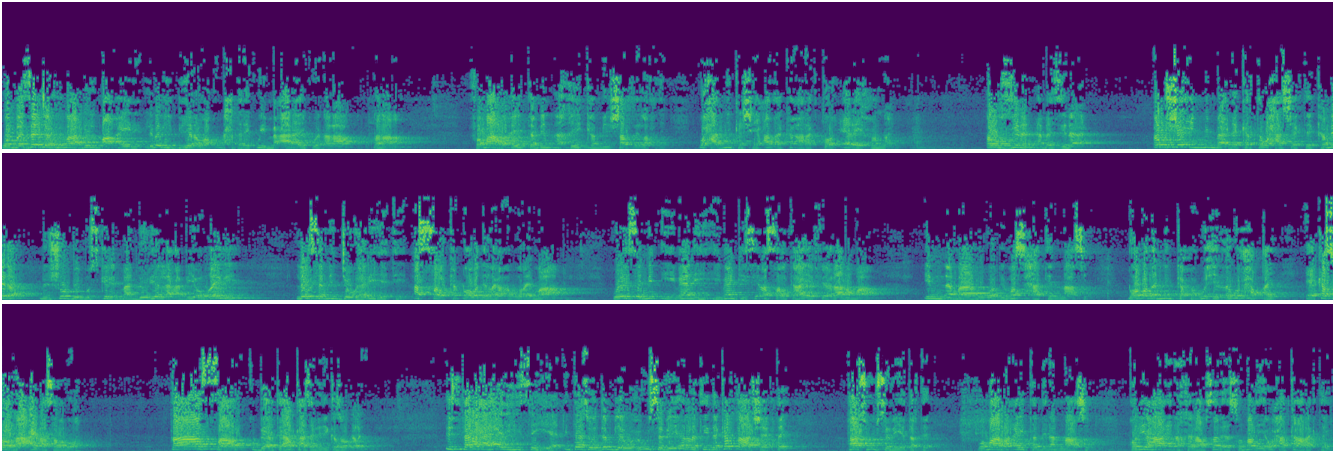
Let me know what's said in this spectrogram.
Wamazajahumaa bilmaa-ayni labadii biyana waa ku dhex daray kuwii macaana iyo kuwii dhanaana famaa ra'ayta min akhiika min shari lafdin waxaad ninka shiicada ka aragtoo eray xun aw zinan ama zina ah. Aw shayin mimaa dakarta waxaad sheegtay kamida min shurbi muskirin maandooriye la cabiyo ayrihi laysa min jawhariyati asalka dhoobadii laga abuuray maaha. Walaysa min iimaanihi iimaankiisii asalkaha ee ficlaana maaha. Inamaa huwa bimasxati naasib dhoobada ninka xun wixii lagu xaqay ee ka soo raacay baa sabab u ah. Taasaa ku beertay halkaasaa idinka soo galay. Istaraxa haadihi sayiaat intaasoo dembiga wuxuu u sameeyey allatii dakarta aad sheegtay taasuu u sameeyey darteed. Wamaa ra'ayta min annaasib qolyahaa ina khilaafsan ee sunnada iyo waxaad ka aragtay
